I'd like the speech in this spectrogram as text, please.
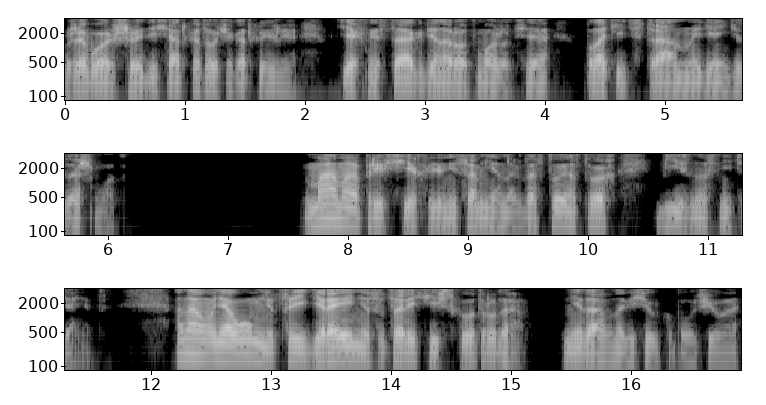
Уже больше десятка точек открыли в тех местах, где народ может себе платить странные деньги за шмот. Мама при всех ее несомненных достоинствах бизнес не тянет. Она у меня умница и героиня социалистического труда. Недавно висюльку получила.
